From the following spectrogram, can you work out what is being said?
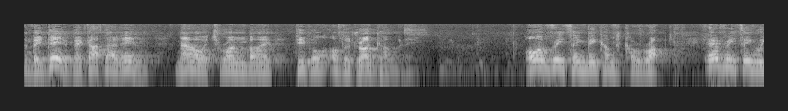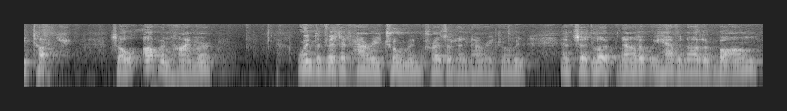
And they did, they got that in. Now it's run by people of the drug company. Everything becomes corrupt. Everything we touch. So Oppenheimer went to visit Harry Truman, President Harry Truman, and said, look, now that we have an atom bomb,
